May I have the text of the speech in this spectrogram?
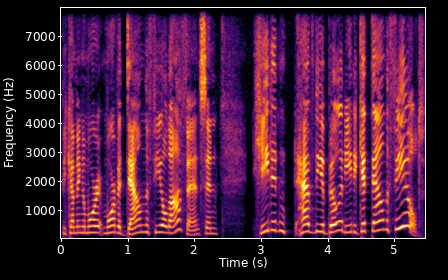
becoming a more more of a down the field offense and he didn't have the ability to get down the field.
